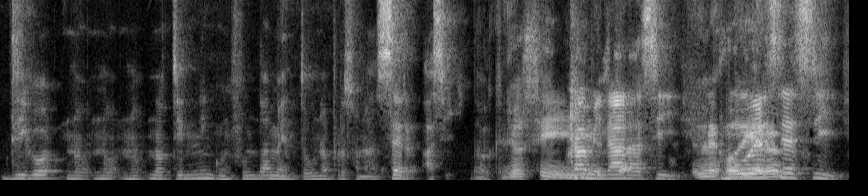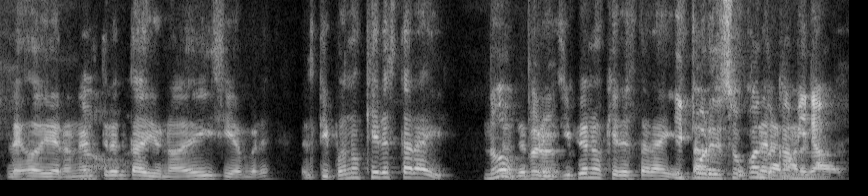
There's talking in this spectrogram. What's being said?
digo, no, no, no, no tiene ningún fundamento una persona ser así. Ok. Yo sí. Caminar está- así. le Moverse jodieron. así. Le jodieron el No. 31 de diciembre. El tipo no quiere estar ahí. No, Desde el pero... principio no quiere estar ahí. Y por eso cuando camina, amargado.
